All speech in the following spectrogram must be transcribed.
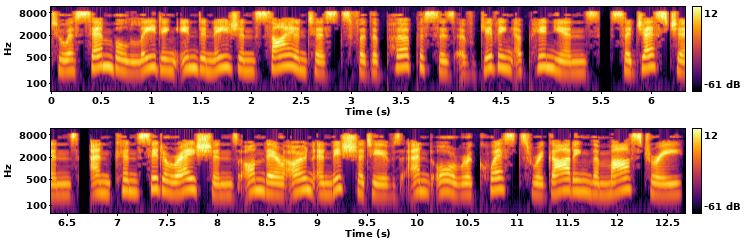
to assemble leading Indonesian scientists for the purposes of giving opinions, suggestions, and considerations on their own initiatives and or requests regarding the mastery,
